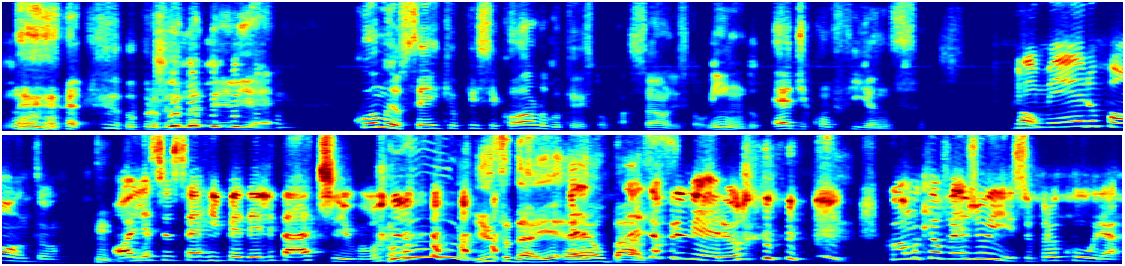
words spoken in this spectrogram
o problema dele é como eu sei que o psicólogo que eu estou passando, estou indo, é de confiança? Primeiro ponto. Hum, Olha se o CRP dele está ativo. Uh, isso daí é o básico. Esse é o primeiro. Como que eu vejo isso? Procura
